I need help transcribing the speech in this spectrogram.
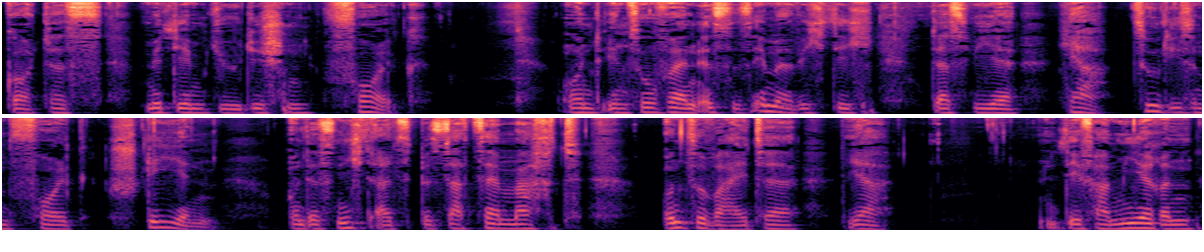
Gottes, mit dem jüdischen Volk. Und insofern ist es immer wichtig, dass wir ja zu diesem Volk stehen und es nicht als Besatzermacht und so weiter ja diffamieren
